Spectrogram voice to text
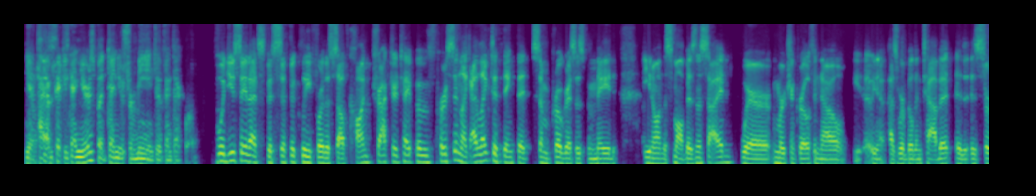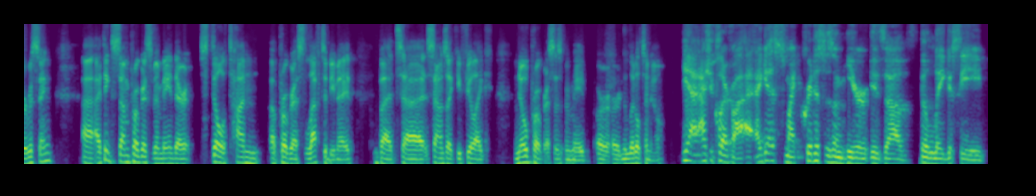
You know, I'm picking 10 years, but 10 years for me into the fintech world would you say that specifically for the self-contractor type of person? Like i like to think that some progress has been made you know on the small business side where merchant growth and now you know, as we're building tabit is, is servicing. Uh, i think some progress has been made. There still a ton of progress left to be made but uh, it sounds like you feel like no progress has been made or, or little to no. Yeah i should clarify. I, I guess my criticism here is of the legacy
